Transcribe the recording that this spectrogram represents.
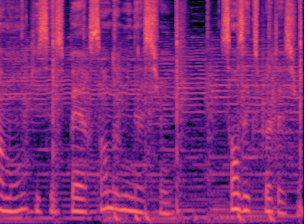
un monde qui s'espère sans domination, sans exploitation.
